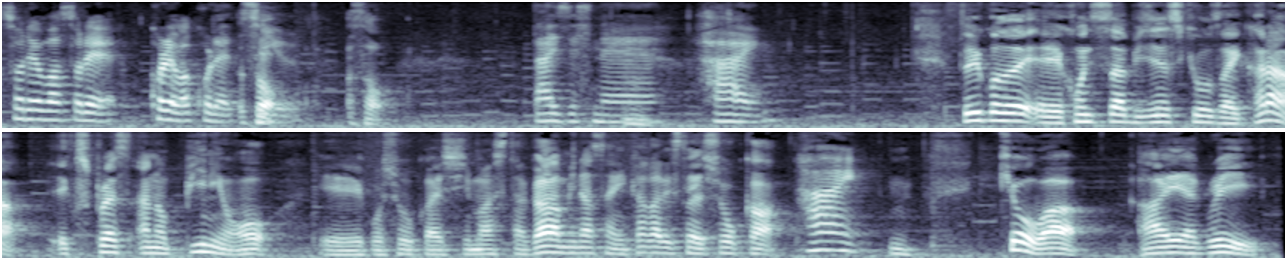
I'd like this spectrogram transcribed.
それはそれこれはこれってそいう。う。そう。大事ですね、はい。ということで、えー本日はビジネス教材から「Express an Opinion を」えーご紹介しましたが皆さんいかがでしたでしょうか、はい。うん、今日は「I agree」「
